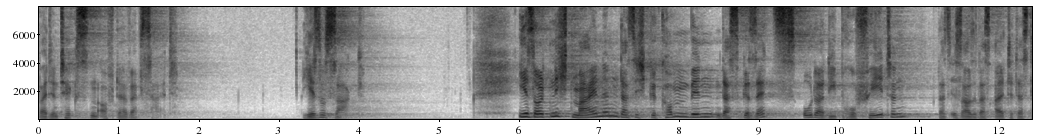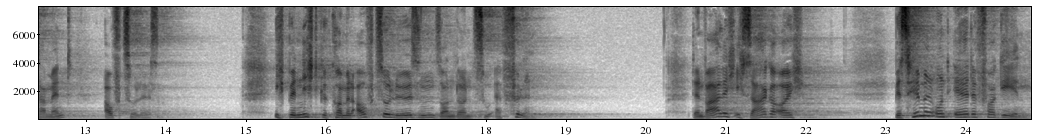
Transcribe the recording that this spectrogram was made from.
bei den Texten auf der Website. Jesus sagt, Ihr sollt nicht meinen, dass ich gekommen bin, das Gesetz oder die Propheten, das ist also das Alte Testament, aufzulösen. Ich bin nicht gekommen aufzulösen, sondern zu erfüllen. Denn wahrlich, ich sage euch, bis Himmel und Erde vergehen,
